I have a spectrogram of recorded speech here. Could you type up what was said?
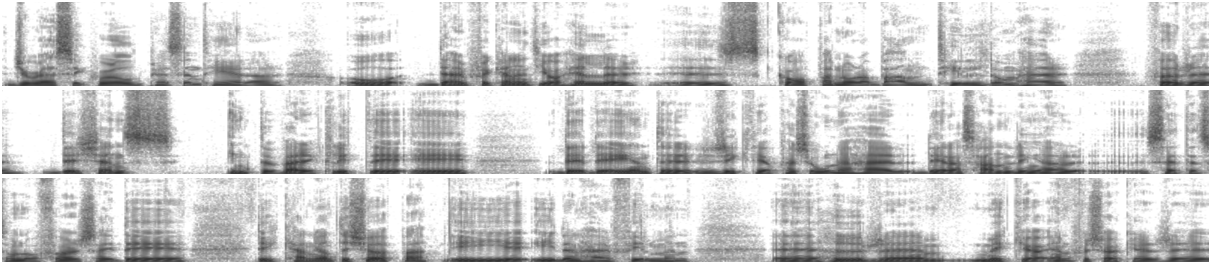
Jurassic World presenterar och därför kan inte jag heller eh, skapa några band till de här för eh, det känns inte verkligt. Det är, det, det, är inte riktiga personer här. Deras handlingar, eh, sättet som de för sig, det, det kan jag inte köpa i, i den här filmen. Eh, hur eh, mycket jag än försöker eh,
